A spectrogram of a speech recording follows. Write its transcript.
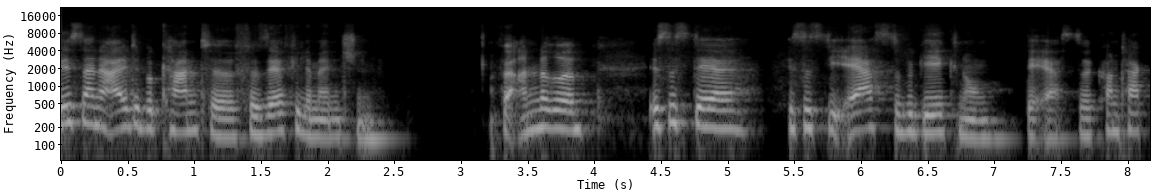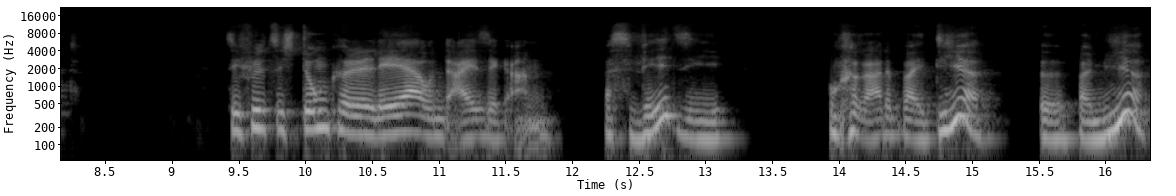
Sie ist eine alte Bekannte für sehr viele Menschen. Für andere ist es, der, ist es die erste Begegnung, der erste Kontakt. Sie fühlt sich dunkel, leer und eisig an. Was will sie? Und gerade bei dir, äh, bei mir,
